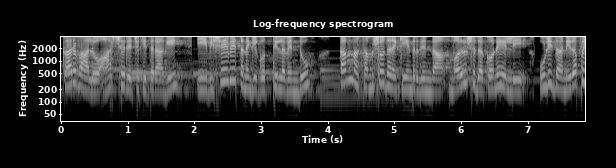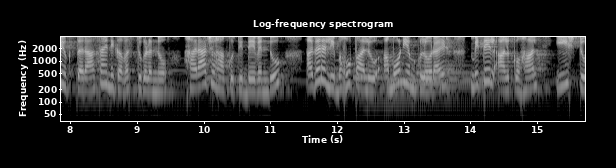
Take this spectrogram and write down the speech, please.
ಕರ್ವಾಲು ಆಶ್ಚರ್ಯಚಕಿತರಾಗಿ, ಈ ವಿಷಯವೇ ತನಗೆ ಗೊತ್ತಿಲ್ಲವೆಂದು ತಮ್ಮ ಸಂಶೋಧನೆ ಕೇಂದ್ರದಿಂದ ವರುಷದ ಕೊನೆಯಲ್ಲಿ ಉಳಿದ ನಿರಪಯುಕ್ತ ರಾಸಾಯನಿಕ ವಸ್ತುಗಳನ್ನು ಹರಾಜು ಹಾಕುತ್ತಿದ್ದೇವೆಂದು, ಅದರಲ್ಲಿ ಬಹುಪಾಲು ammonium chloride, methyl alcohol, yeast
